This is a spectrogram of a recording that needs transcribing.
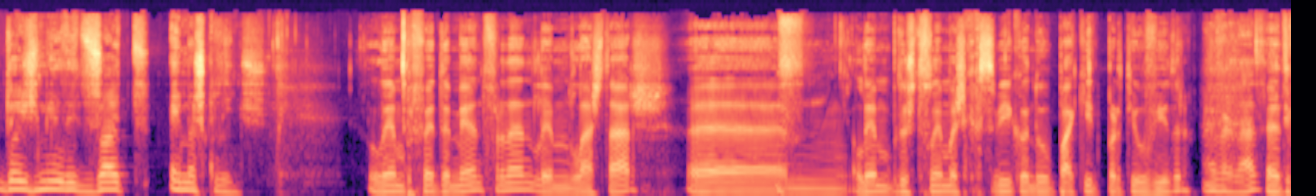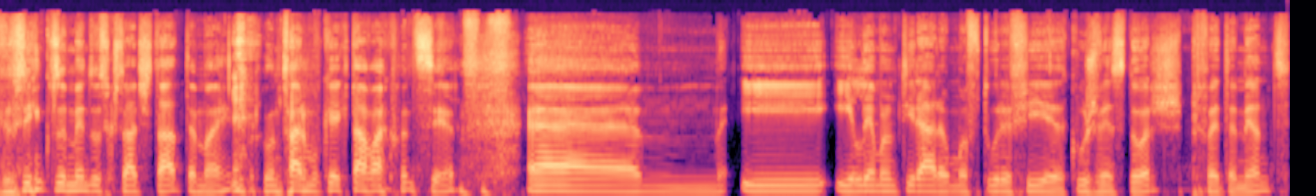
2018 em masculinos? Lembro perfeitamente, Fernando, lembro de lá estares. Uh, lembro dos telefonemas que recebi quando o Paquito partiu o vidro. É verdade. Uh, inclusive do Secretário de Estado também, perguntar-me o que é que estava a acontecer. Uh, e, e lembro-me de tirar uma fotografia com os vencedores, perfeitamente.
